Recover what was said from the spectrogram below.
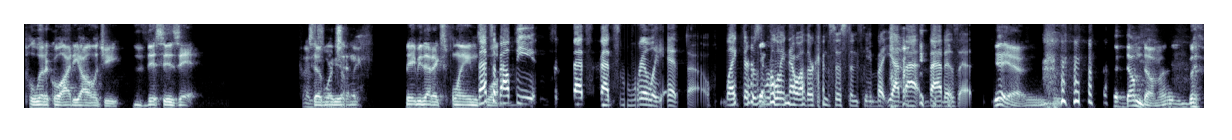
political ideology, this is it. Unfortunately. So maybe, that, maybe that explains. That's why. about the. That's that's really it though. Like there's yeah. really no other consistency, but yeah, that that is it. Yeah, yeah. the dumb dumb. I mean, but,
